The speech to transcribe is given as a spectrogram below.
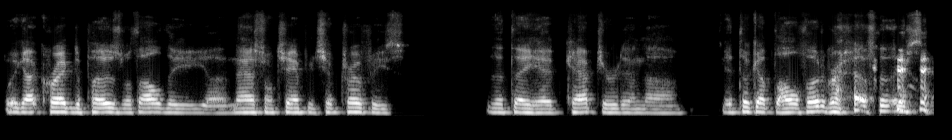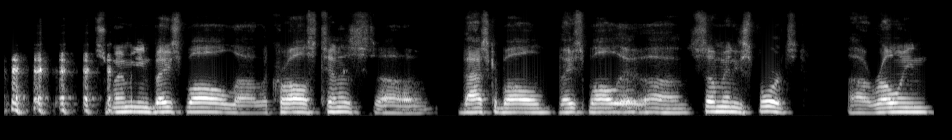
we got Craig deposed with all the national championship trophies that they had captured, and it took up the whole photograph. Swimming, baseball, uh, lacrosse, tennis, uh, basketball, baseball, uh, so many sports, uh, rowing.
